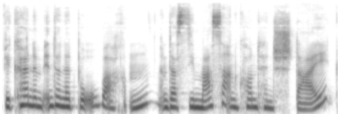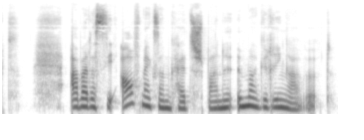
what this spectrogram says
Wir können im Internet beobachten, dass die Masse an Content steigt, aber dass die Aufmerksamkeitsspanne immer geringer wird.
